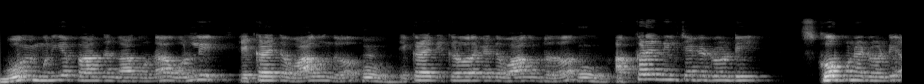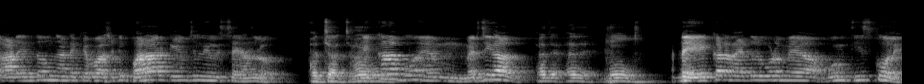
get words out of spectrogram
భూమి మునిగే ప్రాంతం కాకుండా ఓన్లీ ఎక్కడైతే వాగుందో ఎక్కడైతే ఇక్కడ వరకు అయితే వాగు ఉంటుందో అక్కడే నిలిచేటటువంటి స్కోప్ ఉన్నటువంటి ఆడ ఎంత ఉందంటే కెపాసిటీ పదహారు టీఎంసీలు నిలుస్తాయి అందులో. ఎక్కడ మెర్జి కాదు. అదే అదే. అంటే ఎక్కడ రైతులు కూడా భూమి తీసుకోలే.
